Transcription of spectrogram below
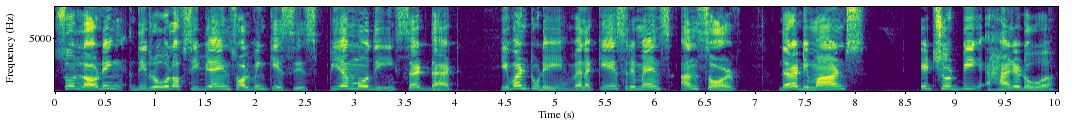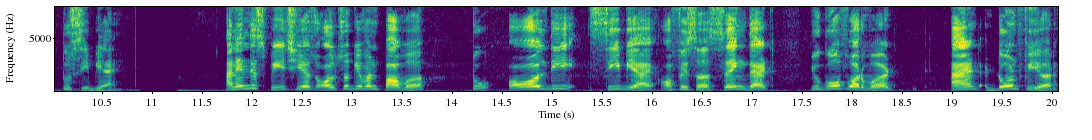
So lauding the role of CBI in solving cases, PM Modi said that even today when a case remains unsolved, there are demands it should be handed over to CBI. And in this speech, he has also given power to all the CBI officers saying that you go forward and don't fear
